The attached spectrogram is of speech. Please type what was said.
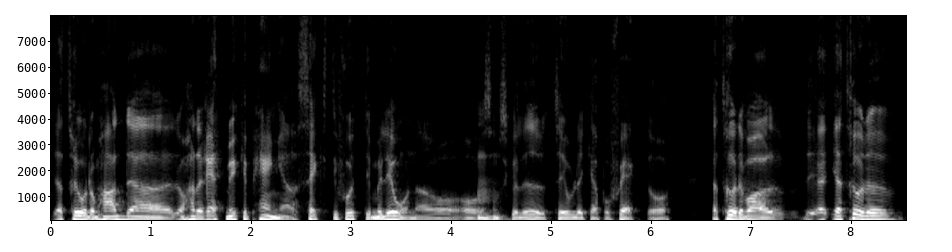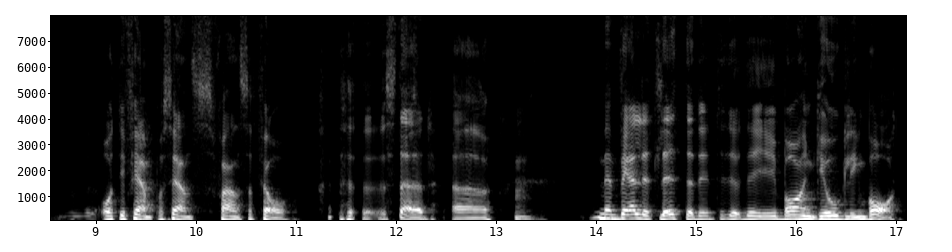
jag tror de hade, de hade rätt mycket pengar, 60-70 miljoner och, och Mm. som skulle ut till olika projekt. Och jag tror det var, jag, jag tror det 85 procents chans att få stöd. Uh, mm. men väldigt lite, det, det, är ju bara en googling bort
